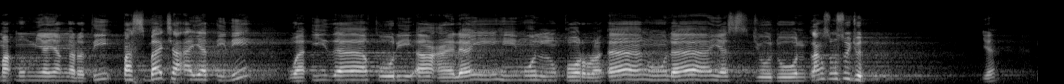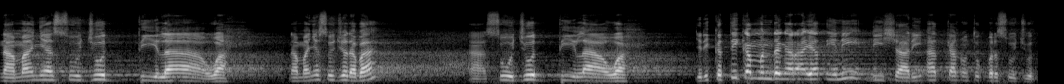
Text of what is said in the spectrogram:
makmumnya yang ngerti pas baca ayat ini wa idza quri'a 'alaihimul qur'anu la yasjudun. Langsung sujud. Ya. Namanya sujud tilawah namanya sujud apa? Nah, sujud tilawah. Jadi ketika mendengar ayat ini disyariatkan untuk bersujud.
